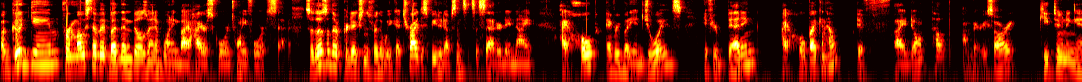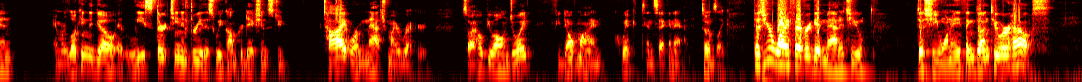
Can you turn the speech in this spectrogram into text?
a good game for most of it, but then Bills end up winning by a higher score, 24 7. So those are the predictions for the week. I tried to speed it up since it's a Saturday night. I hope everybody enjoys. If you're betting, I hope I can help. If I don't help, I'm very sorry. Keep tuning in. And we're looking to go at least 13 and 3 this week on predictions to tie or match my record. So I hope you all enjoyed. If you don't mind, quick 10 second ad. So it's like, does your wife ever get mad at you? Does she want anything done to her house?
